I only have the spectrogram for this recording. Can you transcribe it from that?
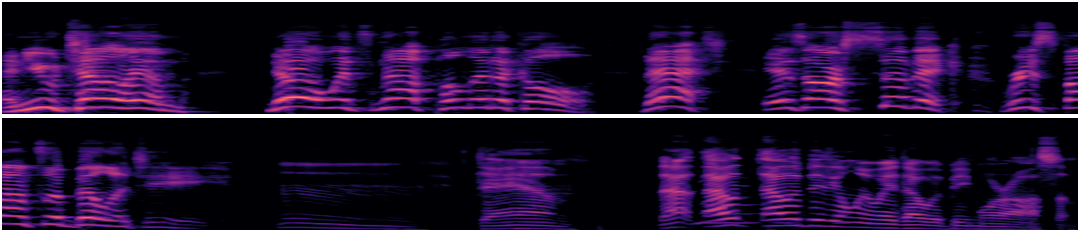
And you tell him, no, it's not political. That is our civic responsibility. Hmm. Damn. That that would that would be the only way that would be more awesome.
